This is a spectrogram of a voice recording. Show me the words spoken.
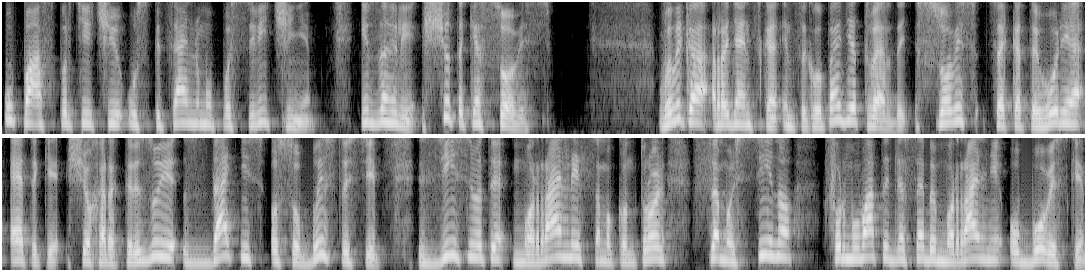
у паспорті чи у спеціальному посвідченні? І взагалі, що таке совість? Велика радянська енциклопедія твердить, совість це категорія етики, що характеризує здатність особистості здійснювати моральний самоконтроль самостійно. Формувати для себе моральні обов'язки,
